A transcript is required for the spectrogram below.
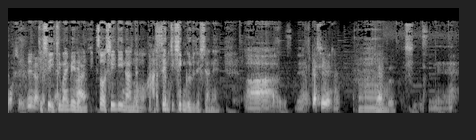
もう CD なんです、ね。決して1枚目ではない。いそう、CD のあの、8センチシングルでしたね。ああ、ですね。懐かしい。うやん。嬉しいですね。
